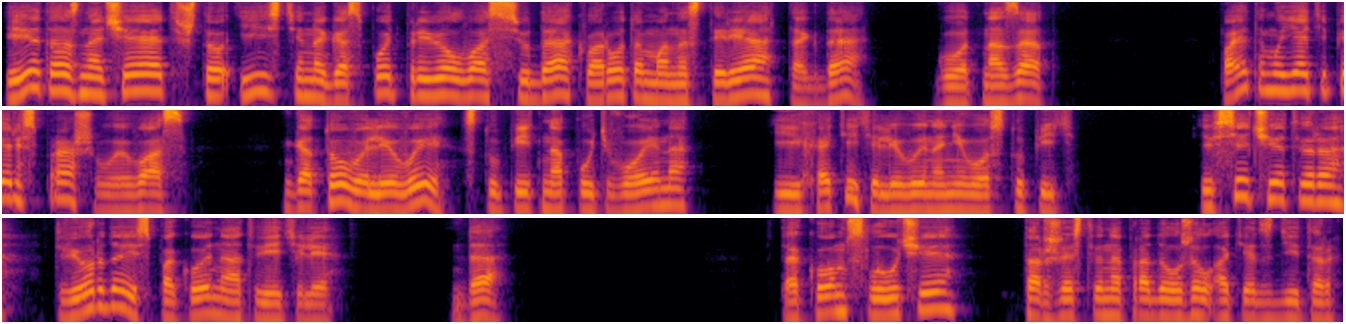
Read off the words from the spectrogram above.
И это означает, что истинно Господь привел вас сюда, к воротам монастыря, тогда, год назад. Поэтому я теперь спрашиваю вас, готовы ли вы ступить на путь воина и хотите ли вы на него ступить? И все четверо твердо и спокойно ответили «Да». «В таком случае», – торжественно продолжил отец Дитер,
